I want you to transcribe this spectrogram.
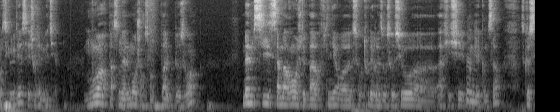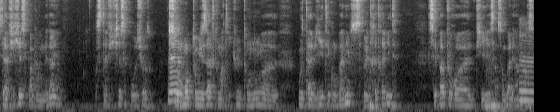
en sécurité, c'est changer de métier. Moi, personnellement, j'en sens pas le besoin. Même si ça m'arrange de pas finir euh, sur tous les réseaux sociaux euh, affichés, épinglés Mm. comme ça. Parce que si t'es affiché, c'est pas pour une médaille. hein. Si t'es affiché, c'est pour autre chose. Si on montre ton visage, ton matricule, ton nom, euh, où t'habites et compagnie, ça peut aller très très vite. C'est pas pour euh, filer 500 balles et un mars.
